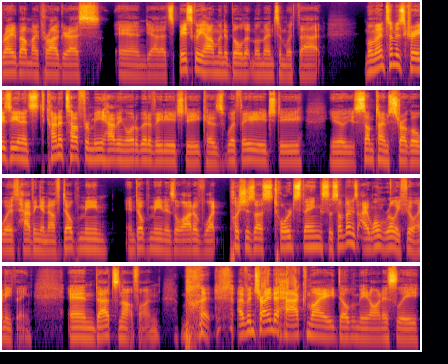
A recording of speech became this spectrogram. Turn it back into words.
write about my progress. And yeah, that's basically how I'm going to build up momentum with that. Momentum is crazy and it's kind of tough for me having a little bit of ADHD because with ADHD, you know, you sometimes struggle with having enough dopamine and dopamine is a lot of what pushes us towards things. So sometimes I won't really feel anything and that's not fun. But I've been trying to hack my dopamine, honestly,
